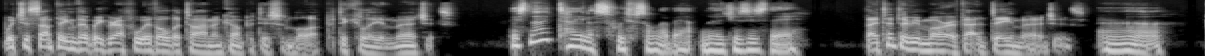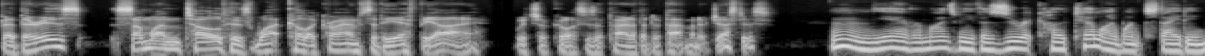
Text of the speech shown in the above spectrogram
which is something that we grapple with all the time in competition law, particularly in mergers. There's no Taylor Swift song about mergers, is there? They tend to be more about demergers. Uh. But there is someone told his white collar crimes to the FBI, which of course is a part of the Department of Justice, Mm, yeah, reminds me of a Zurich hotel I once stayed in.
